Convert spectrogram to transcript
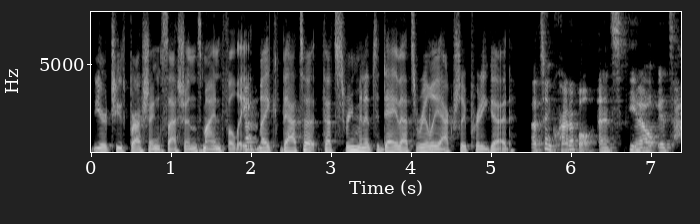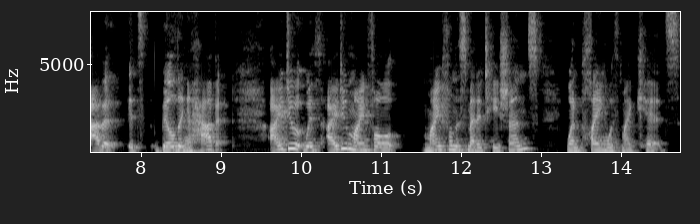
your toothbrushing sessions mindfully. Yeah. Like that's a that's 3 minutes a day. That's really actually pretty good. That's incredible. And it's, you know, it's habit, it's building a habit. I do it with I do mindful mindfulness meditations when playing with my kids.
